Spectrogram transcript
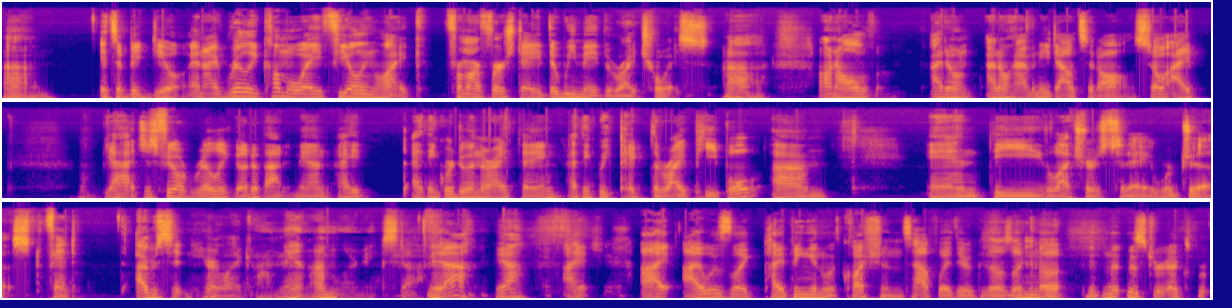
Um, it's a big deal. And i really come away feeling like from our first day that we made the right choice uh, on all of them. I don't i don't have any doubts at all. So i yeah i just feel really good about it man. I i think we're doing the right thing. I think we picked the right people. Um, and the lectures today were just fantastic. I was sitting here like, oh man, I'm learning stuff. yeah yeah. So I- true. i i was like piping in with questions halfway through because i was like Mhm. uh, mr expert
